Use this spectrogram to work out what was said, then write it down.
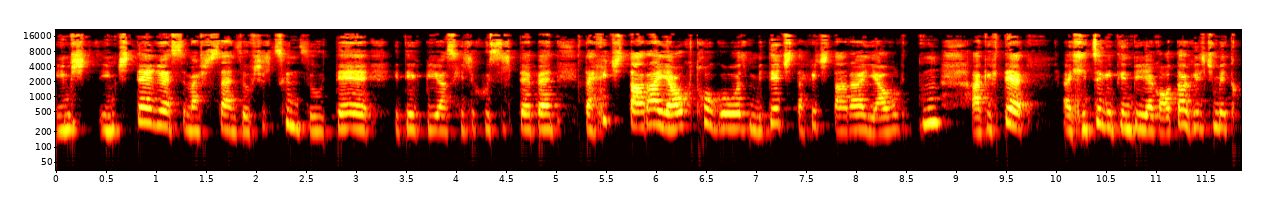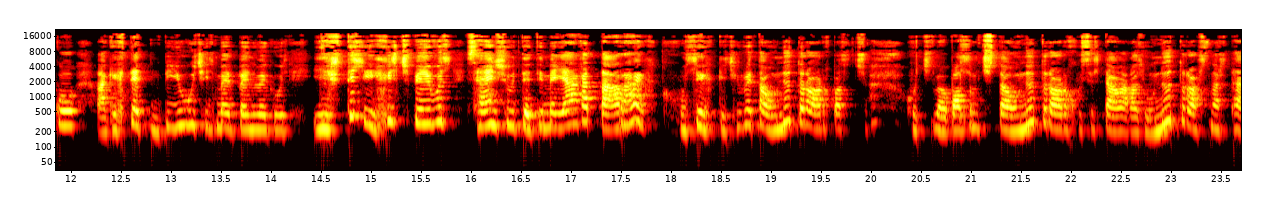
эмчтэйгээс маш сайн зөвшөлдсгөн зүйтэй гэдгийг би бас хэлэх хүсэлтэй байна. Дахиж дараа явагдах уу гэвэл мэдээж дахиж дараа явагдах харагдана. А гэхдээ хизээ гэдг нь би яг одоо хэлж мэдэхгүй. А гэхдээ би юу гэж хэлмээр байна вэ гэвэл эртэл эхэлж байвал сайн шүү дээ тийм ээ. Яагаад дараа хүлээх гэж. Хэрвээ та өнөөдөр орох болж боломжтой өнөөдөр орох хүсэлтэй байгаа бол өнөөдөр орсноор та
